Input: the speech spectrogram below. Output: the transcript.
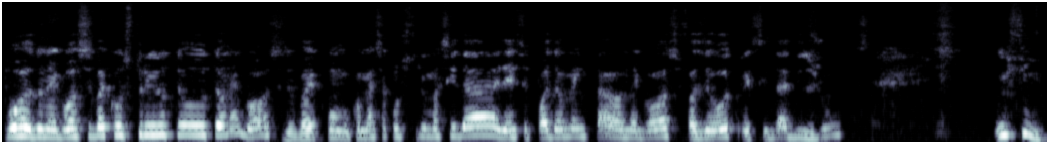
porra do negócio, vai construindo o teu, teu negócio. Você vai, começa a construir uma cidade, aí você pode aumentar o negócio, fazer outras cidades juntas. Enfim.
